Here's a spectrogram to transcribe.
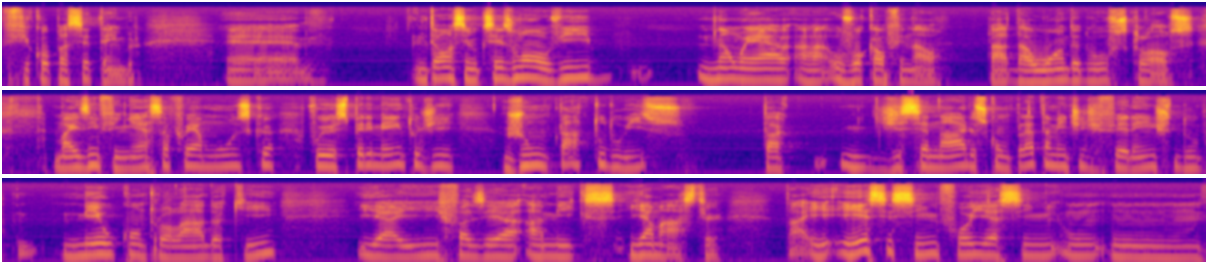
ficou para setembro. É, então, assim, o que vocês vão ouvir não é a, a, o vocal final tá? da Wounded Wolf's Claws. Mas enfim, essa foi a música, foi o experimento de juntar tudo isso, tá? de cenários completamente diferentes do meu controlado aqui, e aí fazer a, a mix e a master. Tá? E esse sim foi assim um, um,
